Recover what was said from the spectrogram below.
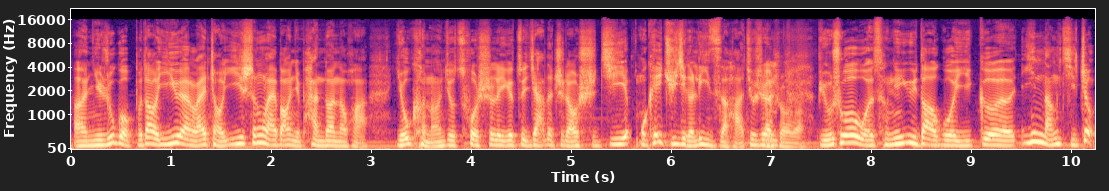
啊，你如果不到医院来找医生来帮你判断的话，有可能就错失了一个最佳的治疗时机。我可以举几个例子哈，就是。比如说我曾经遇到过一个阴囊急症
